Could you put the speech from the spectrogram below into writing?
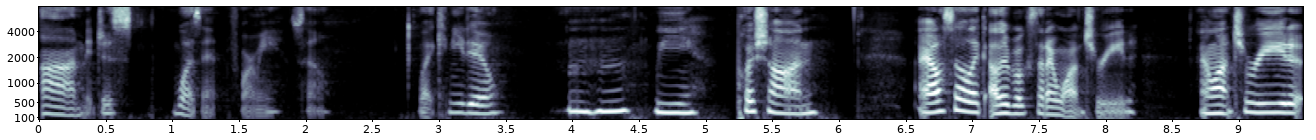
Um, it just wasn't for me. So what can you do? Mm-hmm. We push on. I also like other books that I want to read. I want to read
